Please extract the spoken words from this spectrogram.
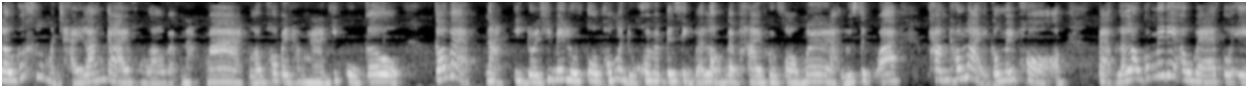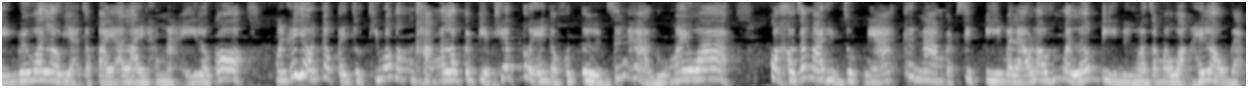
เราก็คือเหมือนใช้ร่างกายของเราแบบหนักมาก แล้วพอไปทำงานที่ Google ก็แบบหนักอีกโดยที่ไม่รู้ตัวเพราะเหมือนทุกคนมันเป็นสิ่งแวดล้อมแบบ high performer อะรู้สึกว่าทำเท่าไหร่ก็ไม่พอ แบบแล้วเราก็ไม่ได้ aware ตัวเองด้วยว่าเราอยากจะไปอะไรทางไหน แล้วก็มันก็ย้อนกลับไปจุดที่ว่าบางครั้งเราไปเปรียบเทียบตัวเองกับคนอื่น ซึ่งหารู้ไหมว่ากว่าเขาจะมาถึงจุดเนี้ยคือนางแบบสิบปีมาแล้วเราเพิ่งมาเริ่มปีหนึ่งเราจะมาหวังให้เราแบบ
